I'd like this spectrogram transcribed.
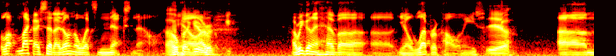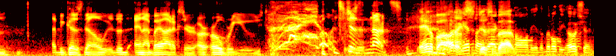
like I said, I don't know what's next now. I hope You I know, get Are, re- are we going to have a, uh you know leper colonies? yeah, Um, because no, the antibiotics are, are overused. you know, it's just nuts. antibiotics An just about. colony in the middle of the ocean.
